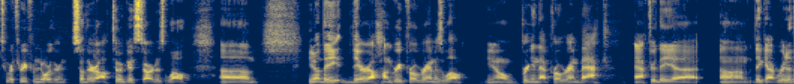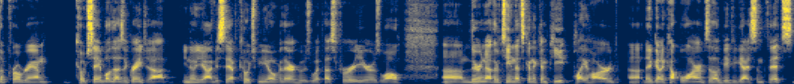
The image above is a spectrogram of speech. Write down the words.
two or three from Northern. So they're off to a good start as well. Um, you know, they they're a hungry program as well. You know, bringing that program back after they uh, um, they got rid of the program. Coach Sabo does a great job. You know, you obviously have Coach Me over there, who's with us for a year as well. Um, they're another team that's going to compete, play hard. Uh, they've got a couple arms that'll give you guys some fits,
